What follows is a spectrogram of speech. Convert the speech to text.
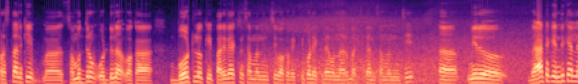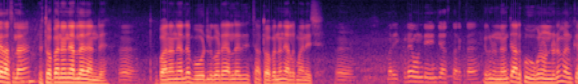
ప్రస్తుతానికి సముద్రం ఒడ్డున ఒక బోట్లోకి పర్యవేక్షణ సంబంధించి ఒక వ్యక్తి కూడా ఇక్కడే ఉన్నారు మత్స్యకారులకు సంబంధించి. మీరు వేటకి ఎందుకు వెళ్ళలేదు అసలు? తుఫాన్ అని వెళ్ళలేదండి. తుఫాన్ అని వెళ్ళలేదు బోట్లు కూడా వెళ్ళలేదు తుఫాన్ అని వెళ్ళక మానేసి. మరి ఇక్కడే ఉండి ఏం చేస్తారు ఇక్కడ? ఇక్కడ ఉండంటే అలా కూకుని ఉండడం మనకి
